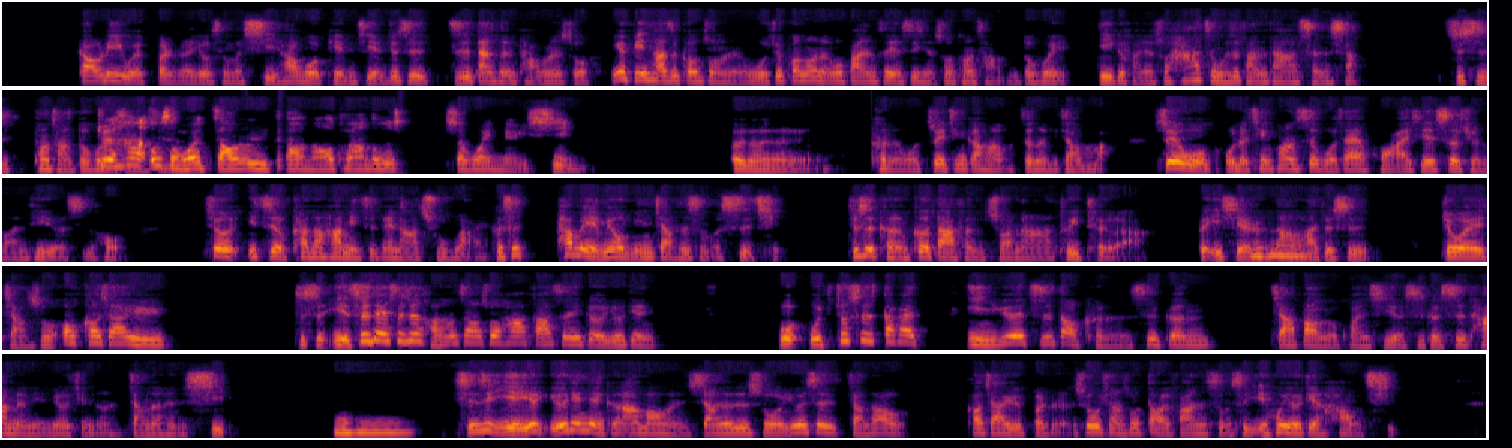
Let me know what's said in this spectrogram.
高立伟本人有什么喜好或偏见？就是只是单纯讨论说，因为毕竟他是公众人物，我觉得公众人物发生这件事情的时候，通常我们都会第一个反应说，他怎么是发生在他身上？就是通常都会。就是他为什么会遭遇到？然后同样都是身为女性。对对对，可能我最近刚好真的比较忙，所以我我的情况是我在划一些社群软体的时候，就一直有看到他名字被拿出来，可是他们也没有明讲是什么事情，就是可能各大粉专啊、Twitter 啊的一些人，嗯、然后他就是。就会讲说哦，高佳瑜就是也是类似，就好像知道说他发生一个有点，我我就是大概隐约知道可能是跟家暴有关系的事，可是他们也没有讲的讲的很细。嗯哼，其实也有有一点点跟阿猫很像，就是说因为是讲到高嘉宇本人，所以我想说到底发生什么事，也会有一点好奇。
